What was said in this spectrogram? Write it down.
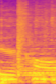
Here called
